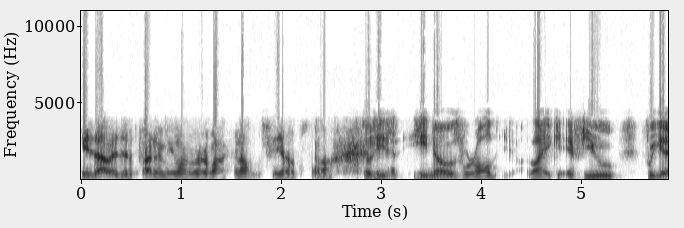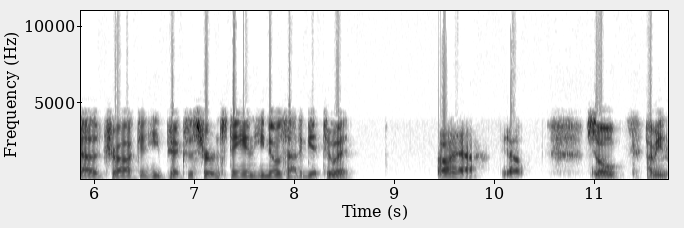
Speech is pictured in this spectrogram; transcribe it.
he's always in front of me when we're walking out in the field. So So he's he knows we're all like if you if we get out of the truck and he picks a certain stand, he knows how to get to it. oh yeah, yep. So I mean,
